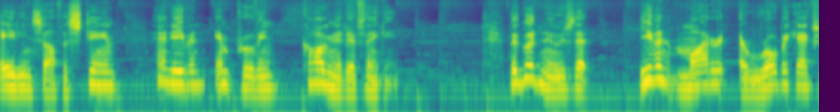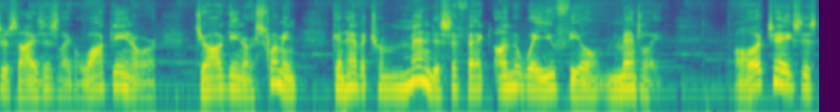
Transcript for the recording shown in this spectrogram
aiding self esteem, and even improving cognitive thinking. The good news that even moderate aerobic exercises like walking or jogging or swimming can have a tremendous effect on the way you feel mentally. All it takes is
